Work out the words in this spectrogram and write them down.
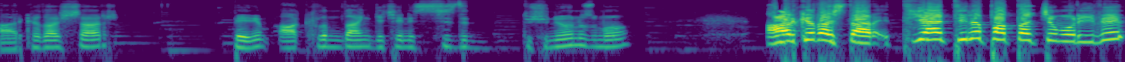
Arkadaşlar benim aklımdan geçeni siz de düşünüyorsunuz mu? Arkadaşlar TNT ile patlatacağım orayı ve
